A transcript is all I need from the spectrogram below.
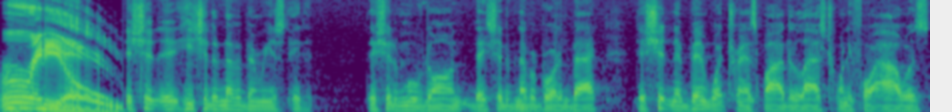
Radio. It should, it, he should have never been reinstated. They should have moved on. They should have never brought him back. There shouldn't have been what transpired the last 24 hours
